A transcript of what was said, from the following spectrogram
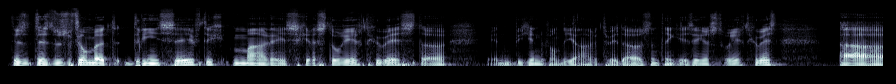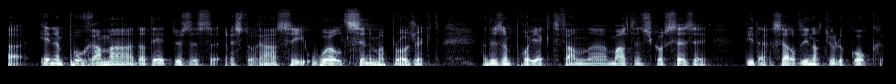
Het is, dus een film uit 73, maar hij is gerestaureerd geweest uh, in het begin van de jaren 2000, denk ik, is hij gerestaureerd geweest. Uh, in een programma, dat heet dus de Restauratie World Cinema Project. En dat is een project van Martin Scorsese, die daar zelf die natuurlijk ook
